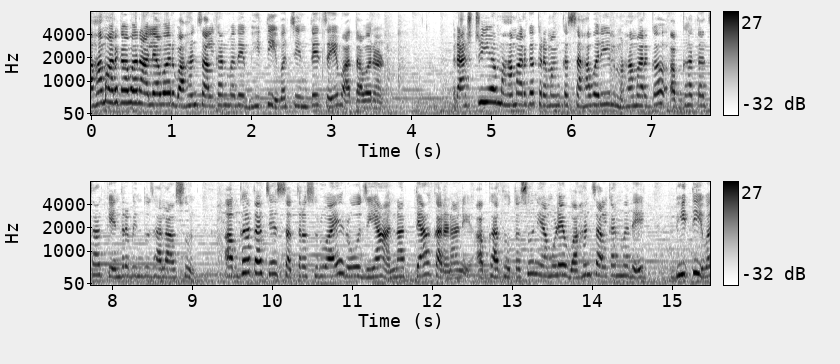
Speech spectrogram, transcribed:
महामार्गावर आल्यावर वाहन चालकांमध्ये भीती व चिंतेचे वातावरण. राष्ट्रीय महामार्ग क्रमांक सहावरील महामार्ग अपघाताचा केंद्रबिंदू झाला असून अपघाताचे सत्र सुरू आहे. रोज या ना त्या कारणाने अपघात होत असून यामुळे वाहन चालकांमध्ये भीती व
